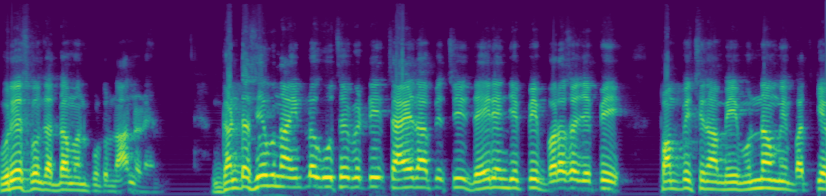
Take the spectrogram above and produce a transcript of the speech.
ఉరేసుకొని చేద్దాం అనుకుంటున్నా అన్నాడు ఆయన. గంట సేపు నా ఇంట్లో కూర్చోబెట్టి ఛాయ్ తాపించి ధైర్యం చెప్పి భరోసా చెప్పి పంపించిన మేమున్నాం మేము బతికే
